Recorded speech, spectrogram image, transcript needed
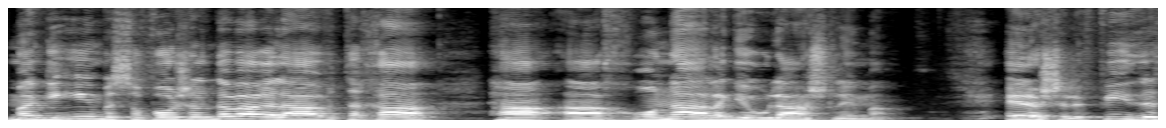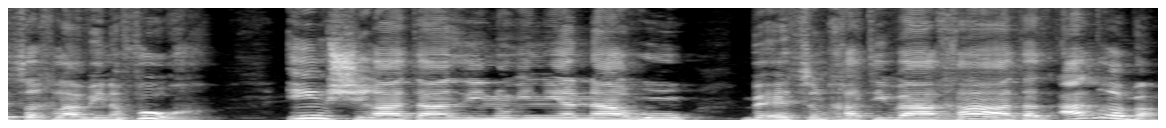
מגיעים בסופו של דבר אל ההבטחה האחרונה לגאולה השלמה. אלא שלפי זה צריך להבין הפוך. אם שירת האזינו עניינה הוא בעצם חטיבה אחת, אז אדרבה,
